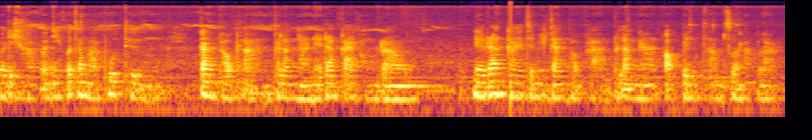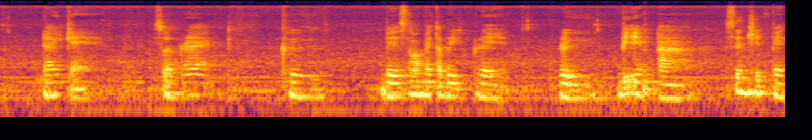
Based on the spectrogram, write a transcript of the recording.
วัสดีครับ วันนี้ก็จะมาพูดถึงการเผาผลาญพลังงานในร่างกายของเรา ในร่างกายจะมีการเผาผลาญพลังงานออกเป็น 3 ส่วนหลักๆ ได้แก่ ส่วนแรกคือ basal metabolic rate หรือ BMR ซึ่งคิดเป็น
